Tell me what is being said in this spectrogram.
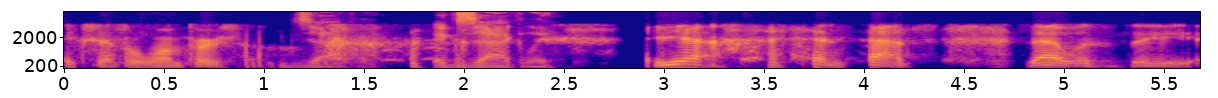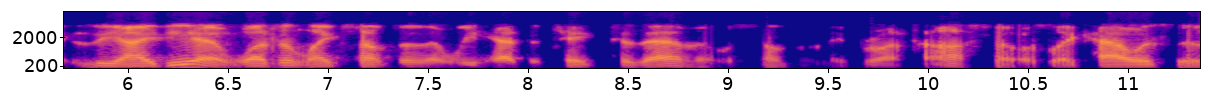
except for one person. Exactly. Exactly. Yeah, and that's that was the the idea. It wasn't like something that we had to take to them. It was something they brought to us. So it was like, how is this?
